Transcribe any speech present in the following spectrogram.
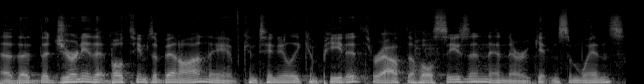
uh, the the journey that both teams have been on, they have continually competed throughout the whole season, and they're getting some wins.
